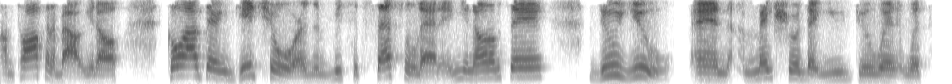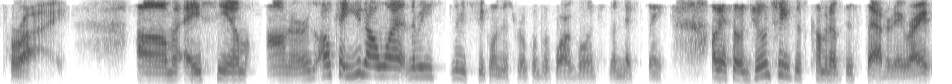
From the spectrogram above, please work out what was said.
I'm talking about. You know, go out there and get yours and be successful at it. You know what I'm saying? Do you and make sure that you do it with pride. Um, ACM honors. Okay, you know what? Let me let me speak on this real quick before I go into the next thing. Okay, so Juneteenth is coming up this Saturday, right?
